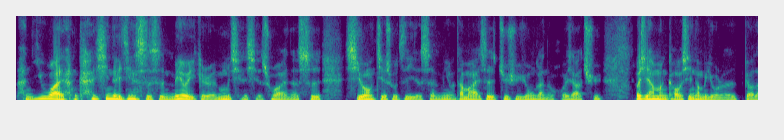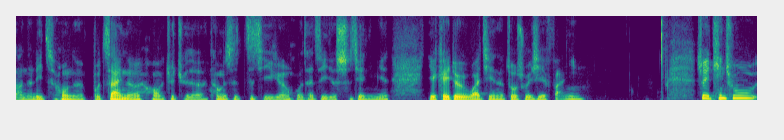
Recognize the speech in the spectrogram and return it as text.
很意外、很开心的一件事是，没有一个人目前写出来呢，是希望结束自己的生命。他们还是继续勇敢的活下去，而且他们高兴，他们有了表达能力之后呢，不再呢，哦，就觉得他们是自己一个人活在自己的世界里面，也可以对外界呢做出一些反应。所以听出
